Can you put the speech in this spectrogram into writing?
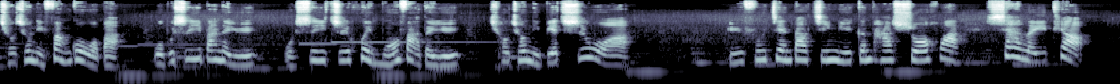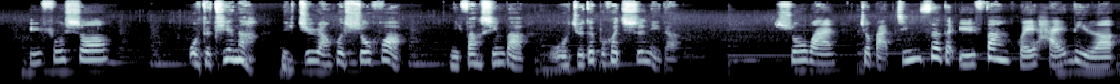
求求你放过我吧！我不是一般的鱼，我是一只会魔法的鱼，求求你别吃我啊！”渔夫见到金鱼跟他说话，吓了一跳。渔夫说：“我的天哪！”你居然会说话！你放心吧，我绝对不会吃你的。说完，就把金色的鱼放回海里了。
